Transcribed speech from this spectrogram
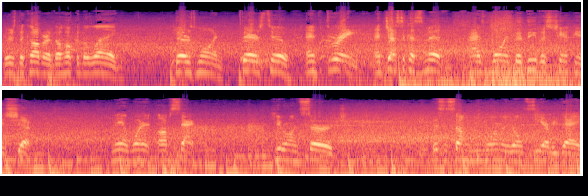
Here's the cover, the hook of the leg. There's one. There's two. And three. And Jessica Smith has won the Divas Championship. Man, what an upset here on Surge. This is something you normally don't see every day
